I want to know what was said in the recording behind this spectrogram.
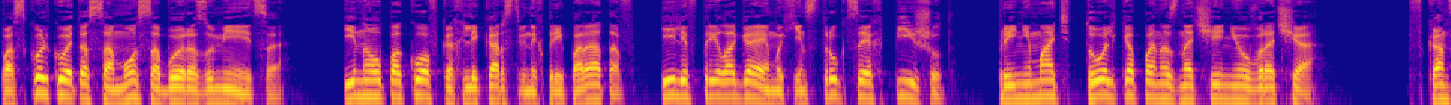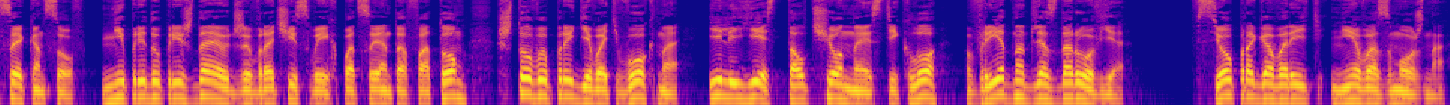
поскольку это само собой разумеется. И на упаковках лекарственных препаратов или в прилагаемых инструкциях пишут «принимать только по назначению врача». В конце концов, не предупреждают же врачи своих пациентов о том, что выпрыгивать в окна или есть толченое стекло вредно для здоровья. Все проговорить невозможно.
